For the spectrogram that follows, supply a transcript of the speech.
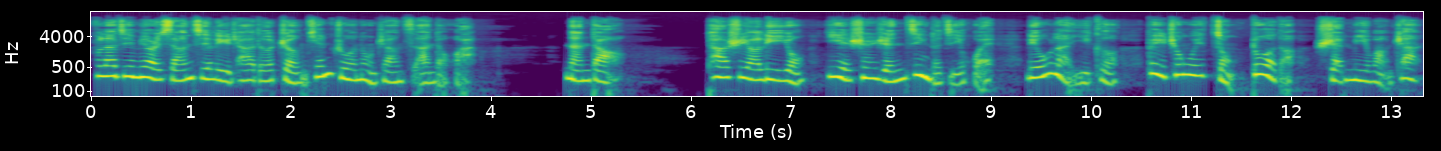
弗拉基米尔想起理查德整天捉弄张子安的话，难道他是要利用夜深人静的机会浏览一个被称为“总舵”的神秘网站？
